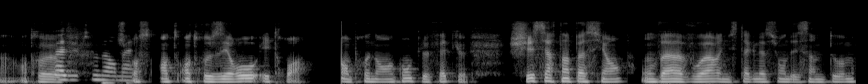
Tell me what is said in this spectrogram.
hein, entre, Pas du tout normal. Je pense, entre, entre 0 et 3, en prenant en compte le fait que chez certains patients, on va avoir une stagnation des symptômes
